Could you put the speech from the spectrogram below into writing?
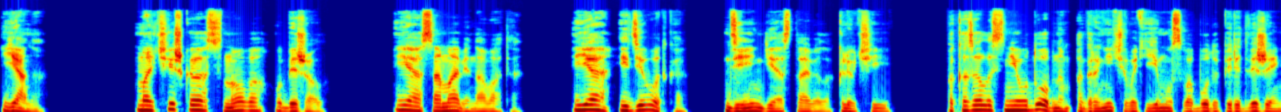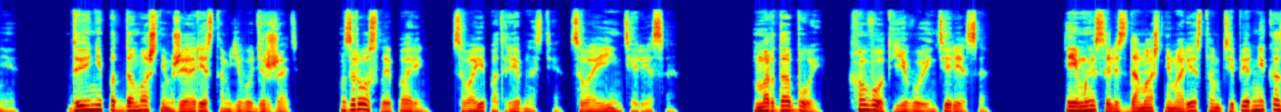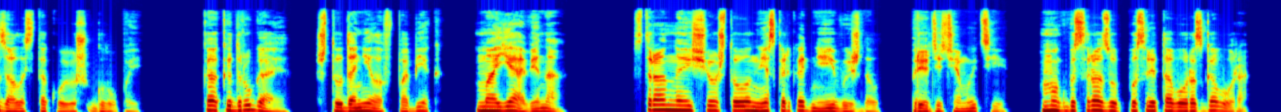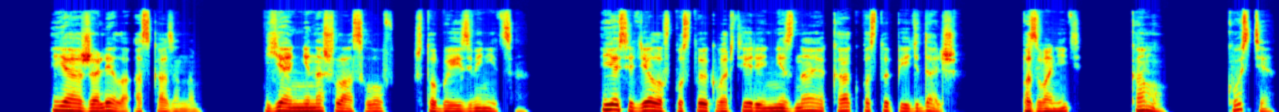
Яна. Мальчишка снова убежал. Я сама виновата. Я идиотка. Деньги оставила, ключи. Показалось неудобным ограничивать ему свободу передвижения. Да и не под домашним же арестом его держать. Взрослый парень, свои потребности, свои интересы. Мордобой. Вот его интересы. И мысль с домашним арестом теперь не казалась такой уж глупой. Как и другая, что Данилов побег – моя вина. Странно еще, что он несколько дней выждал, прежде чем уйти. Мог бы сразу после того разговора. Я жалела о сказанном. Я не нашла слов, чтобы извиниться. Я сидела в пустой квартире, не зная, как поступить дальше. Позвонить? Кому? Косте?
